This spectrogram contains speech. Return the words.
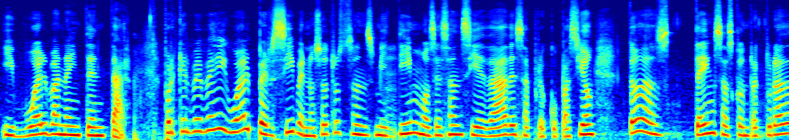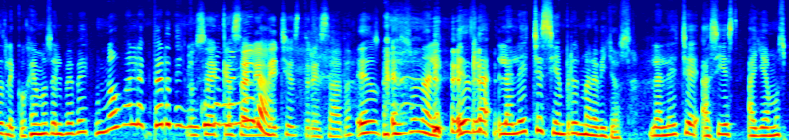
y vuelvan a intentar. Porque el bebé igual percibe, nosotros transmitimos esa ansiedad, esa preocupación, todas tensas, contracturadas, le cogemos el bebé, no va a lactar de ninguna O sea que sale leche estresada. Es, es una, es la, la leche siempre es maravillosa. La leche, así es, hayamos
